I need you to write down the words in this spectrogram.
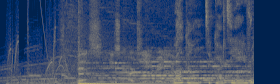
This is Cartier Radio Welcome to Cartier Radio.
